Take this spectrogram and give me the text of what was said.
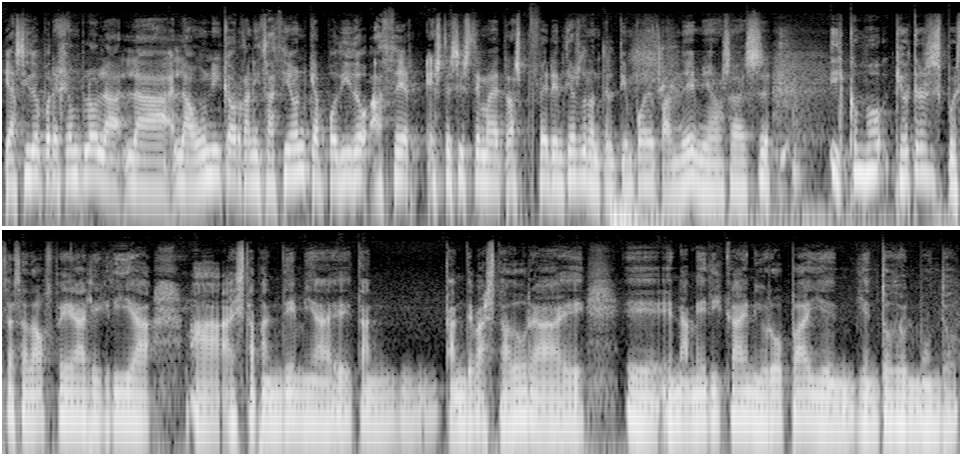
y ha sido, por ejemplo, la, la, la, única organización que ha podido hacer este sistema de transferencias durante el tiempo de pandemia. O sea, es... ¿Y cómo, qué otras respuestas ha dado fe, alegría a, esta pandemia eh, tan, tan devastadora eh, eh, en América, en Europa y en, y en, todo el mundo?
